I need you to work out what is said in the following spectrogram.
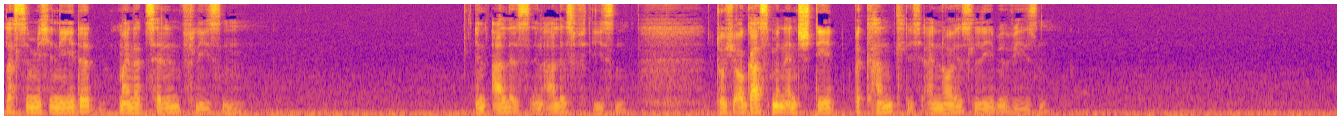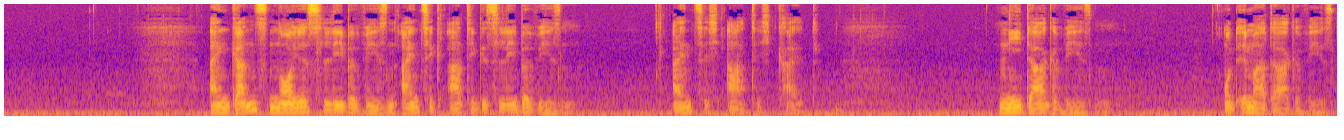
lasse mich in jede meiner Zellen fließen, in alles, in alles fließen. Durch Orgasmen entsteht bekanntlich ein neues Lebewesen. Ein ganz neues Lebewesen, einzigartiges Lebewesen, Einzigartigkeit. Nie dagewesen und immer dagewesen.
